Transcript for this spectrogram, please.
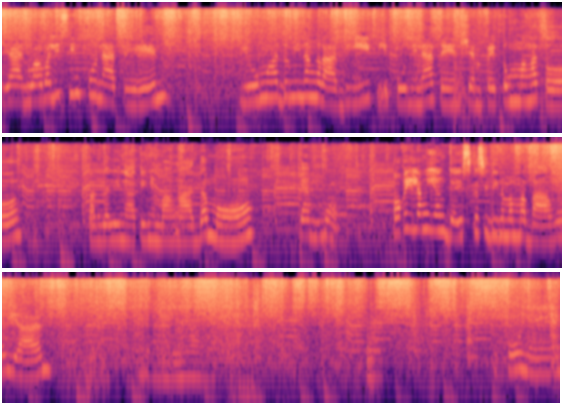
Yan, wawalisin po natin yung mga dumi ng rabbit. Iipunin natin. Siyempre, itong mga to, tanggalin natin yung mga damo. Damo. Okay lang yan guys kasi di naman mabaho yan. Yan, ganyan. Ipunin.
